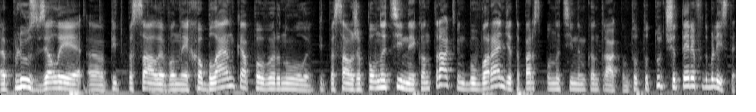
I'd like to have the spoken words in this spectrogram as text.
Е, Плюс взяли, е, підписали вони Хобленка, повернули. Підписав вже повноцінний контракт. Він був в оренді, тепер з повноцінним контрактом. Тобто тут чотири футболісти.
